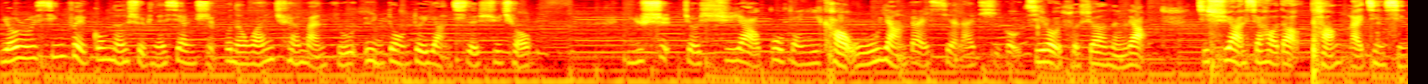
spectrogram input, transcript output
犹如心肺功能水平的限制不能完全满足运动对氧气的需求，于是就需要部分依靠无氧代谢来提供肌肉所需要的能量，即需要消耗到糖来进行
